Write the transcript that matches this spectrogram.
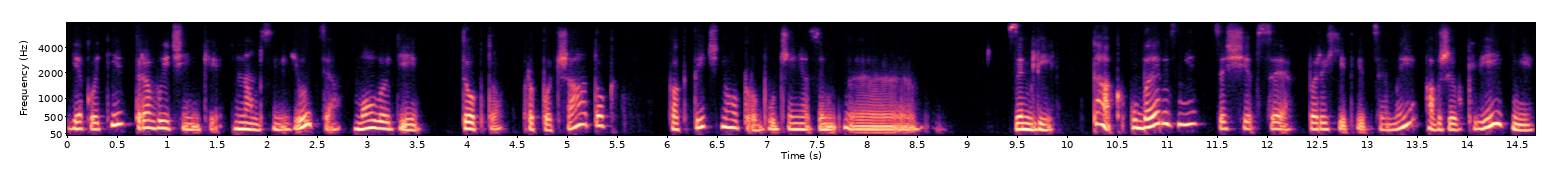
як оті травиченьки, нам сміються молоді. Тобто про початок фактичного пробудження е, землі. Так, у березні це ще все перехід від зими, а вже в квітні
